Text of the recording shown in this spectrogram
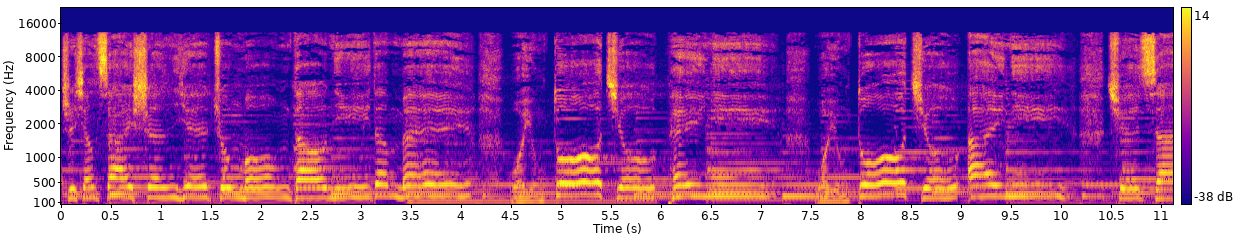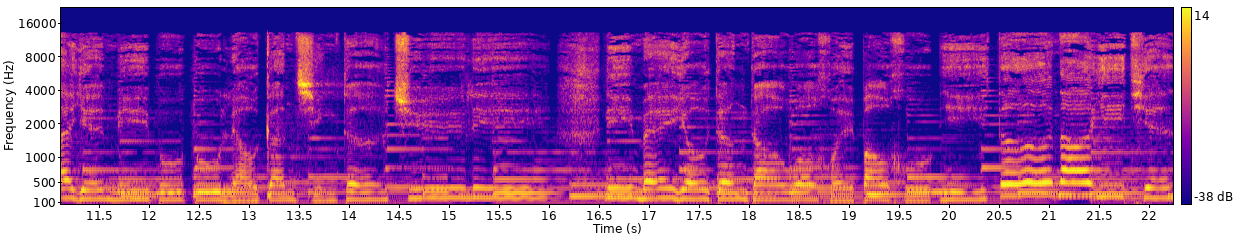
只想在深夜中梦到你的美。我用多久陪你？我用多久爱你？却再也弥补不了感情的距离。你没有等到我会保护你的那一天，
